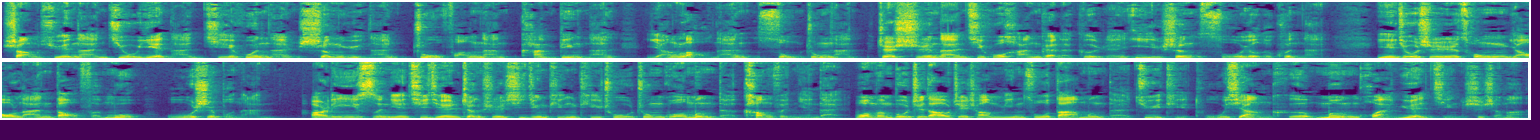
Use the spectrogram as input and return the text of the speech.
上学难、就业难、结婚难、生育难、住房难、看病难、养老难、送终难。这十难几乎涵盖了个人一生所有的困难，也就是从摇篮到坟墓，无事不难。二零一四年期间，正是习近平提出中国梦的亢奋年代。我们不知道这场民族大梦的具体图像和梦幻愿景是什么，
